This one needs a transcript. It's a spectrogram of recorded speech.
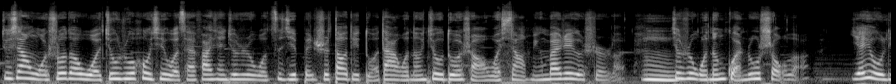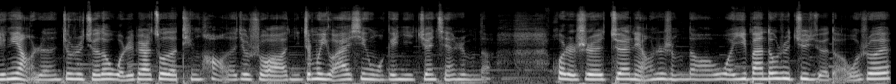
就像我说的，我救助后期我才发现，就是我自己本事到底多大，我能救多少，我想明白这个事儿了，嗯就是我能管住手了。也有领养人，就是觉得我这边做的挺好的，就说你这么有爱心，我给你捐钱什么的，或者是捐粮食什么的，我一般都是拒绝的。我说，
